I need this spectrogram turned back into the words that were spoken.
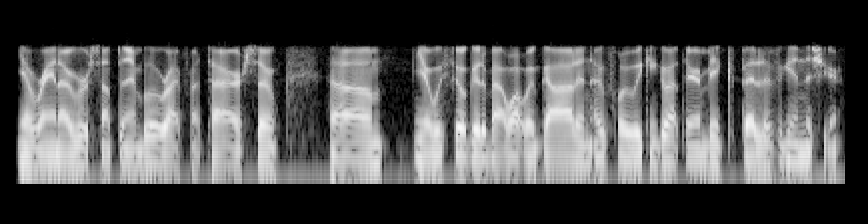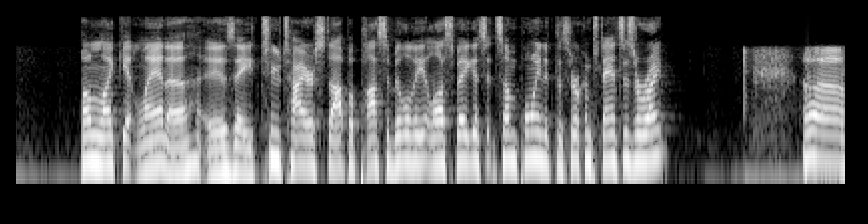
you know ran over something and blew a right front tire. So um, you know we feel good about what we've got, and hopefully we can go out there and be competitive again this year. Unlike Atlanta, is a two tire stop a possibility at Las Vegas at some point if the circumstances are right? Uh,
